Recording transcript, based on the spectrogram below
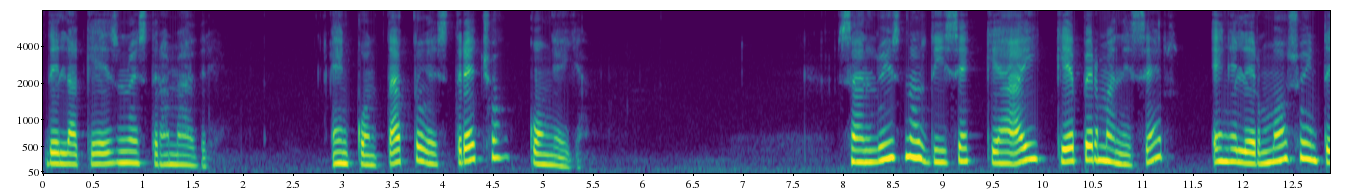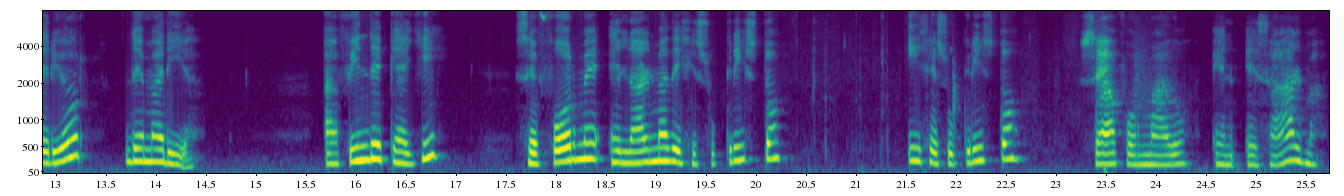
de la que es nuestra madre, en contacto estrecho con ella. San Luis nos dice que hay que permanecer en el hermoso interior de María, a fin de que allí se forme el alma de Jesucristo y Jesucristo sea formado en esa alma.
